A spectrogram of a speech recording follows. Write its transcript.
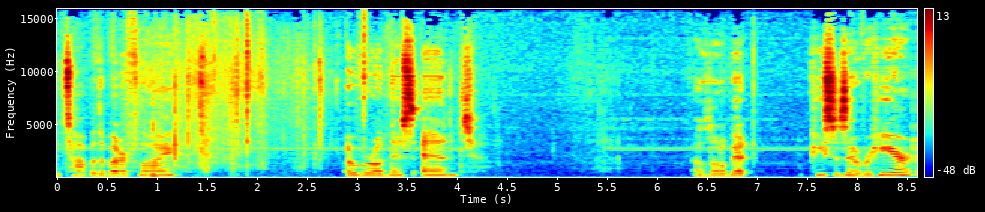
The top of the butterfly. Over on this end a little bit pieces over here.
